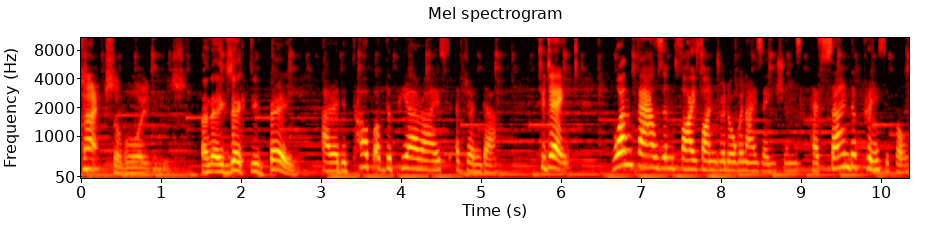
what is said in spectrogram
tax avoidance, And executive pay. are at the top of the PRI's agenda. To date, 1,500 organizations Have signed the principles,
